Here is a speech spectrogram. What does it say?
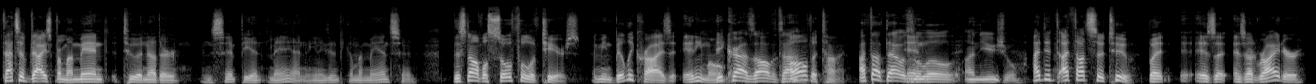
That's advice from a man to another incipient man. You know, he's going to become a man soon. This novel's so full of tears. I mean, Billy cries at any moment. He cries all the time. all the time. I thought that was a little unusual. I did. I thought so too. But as a as a writer,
